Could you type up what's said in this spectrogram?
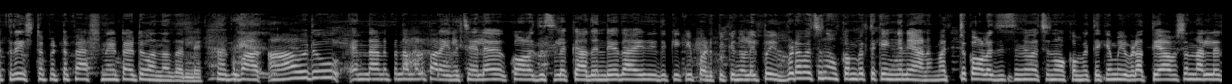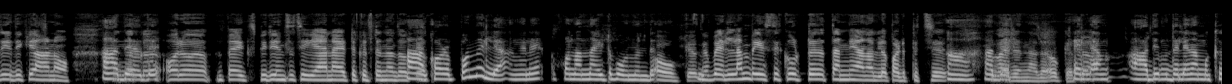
എത്ര ഇഷ്ടപ്പെട്ട് പാഷനേറ്റ് ആയിട്ട് വന്നതല്ലേ? അപ്പൊ ആ- ഒരു എന്താണ് ഇപ്പൊ നമ്മൾ പറയില്ല ചില കോളേജസിലൊക്കെ അതിന്റേതായ രീതിക്കൊക്കെ പഠിപ്പിക്കുന്നുള്ളൂ. ഇപ്പൊ ഇവിടെ വെച്ച് നോക്കുമ്പോഴത്തേക്ക് എങ്ങനെയാണ്? മറ്റു കോളേജസിനെ വെച്ച് നോക്കുമ്പോഴത്തേക്കും ഇവിടെ അത്യാവശ്യം നല്ല രീതിക്കാണോ? ഓരോ ഇപ്പൊ എക്സ്പീരിയൻസ് ചെയ്യാനായിട്ട് കിട്ടുന്നതോ കുഴപ്പമൊന്നുമില്ല അങ്ങനെ നന്നായിട്ട് പോകുന്നുണ്ട്. Okay okay. അപ്പൊ എല്ലാം ബേസിക് തൊട്ട് തന്നെയാണല്ലോ പഠിപ്പിച്ച് വരുന്നത്. ഓക്കെ എല്ലാം ആദ്യം മുതലേ നമുക്ക്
